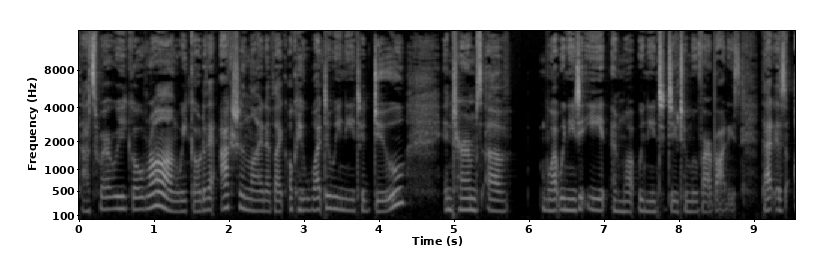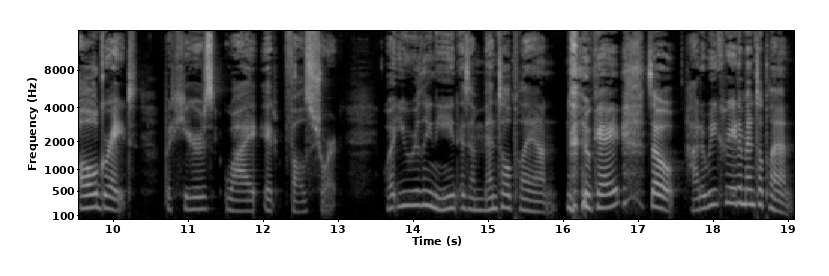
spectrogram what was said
That's where we go wrong. We go to the action line of like, okay, what do we need to do in terms of what we need to eat and what we need to do to move our bodies? That is all great, but here's why it falls short. What you really need is a mental plan. okay. So, how do we create a mental plan?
